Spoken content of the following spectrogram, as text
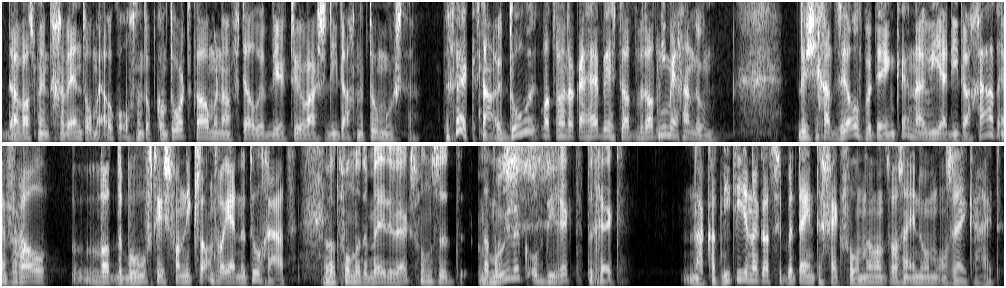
daar was men gewend om elke ochtend op kantoor te komen. En dan vertelde de directeur waar ze die dag naartoe moesten. Te gek. Nou, het doel wat we met elkaar hebben is dat we dat niet meer gaan doen. Dus je gaat zelf bedenken naar wie jij die dag gaat. En vooral wat de behoefte is van die klant waar jij naartoe gaat. En wat vonden de medewerkers? Vonden ze het Dat moeilijk was- of direct te gek? Nou, ik had niet de indruk dat ze het meteen te gek vonden, want het was een enorme onzekerheid.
